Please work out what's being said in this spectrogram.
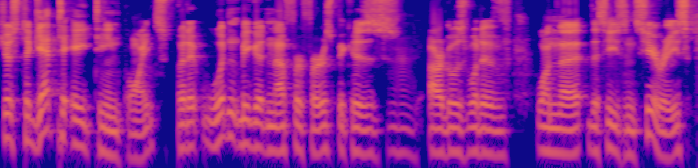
just to get to 18 points, but it wouldn't be good enough for first because mm-hmm. Argos would have won the the season series.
